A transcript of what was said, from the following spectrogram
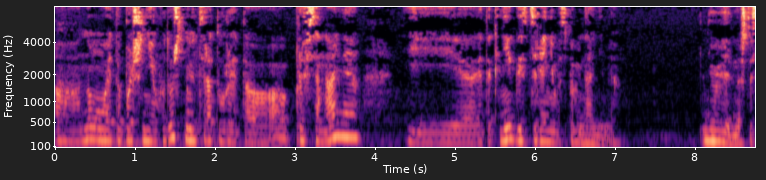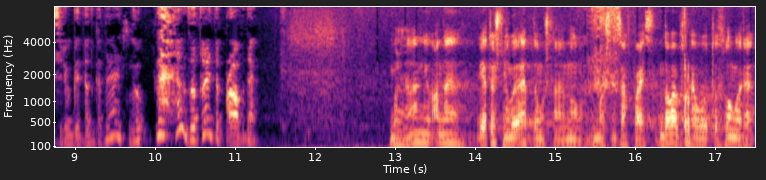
А, ну, это больше не художественная литература, это профессиональная. И это книга «Исцеление воспоминаниями». Не уверена, что Серега это отгадает, но зато это правда. Блин, она, не- она- я точно не угадаю, потому что она, ну, может не совпасть. Ну, давай пускай будет, условно говоря,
